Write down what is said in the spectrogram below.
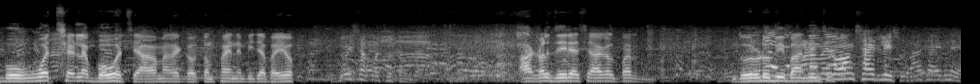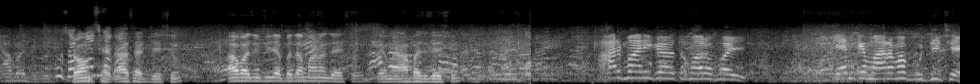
बहुत છે એટલે બહુ જ છે આ અમારા ગૌતમભાઈ ને બીજા ભાઈઓ જોઈ શકો છો તમે આગળ જઈ રહ્યા છે આગળ પર દોરડું બી બાંધીને છે. રોંગ સાઈડ લઈશું. આ સાઈડ નહીં આ બાજુ રોંગ સાઈડ આ સાઈડ જઈશું. આ બાજુ બીજા બધા માણસ જાય છે અમે આ બાજુ જઈશું. હાર માની ગયો તમારો ભાઈ. કેમ કે મારામાં બુદ્ધિ છે.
